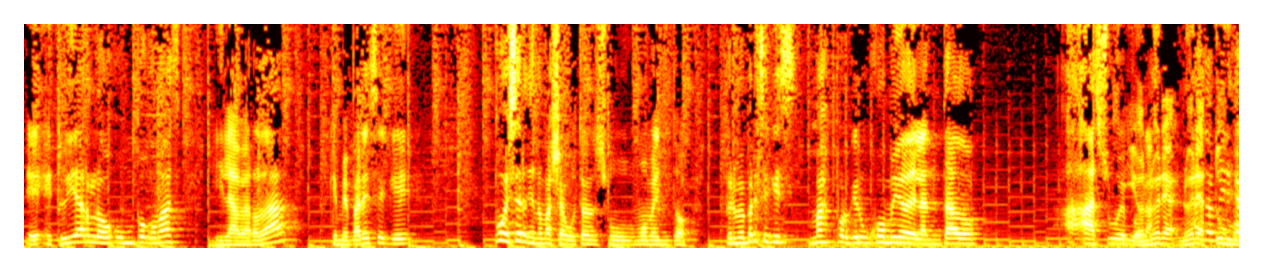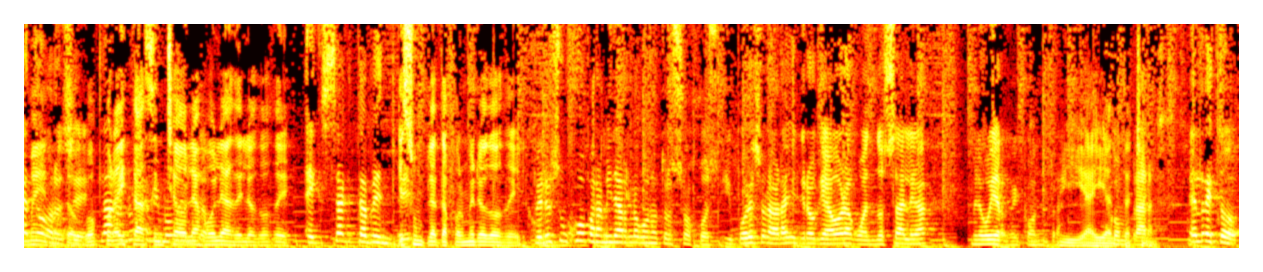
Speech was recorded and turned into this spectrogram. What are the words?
eh, estudiarlo un poco más y la verdad que me parece que puede ser que no me haya gustado en su momento, pero me parece que es más porque era un juego medio adelantado a, a su Sí, época. no era, no era tu 2014, momento. Vos claro, por ahí no estabas hinchado las bolas de los 2D. Exactamente. Es un plataformero 2D. el juego. Pero es un juego para mirarlo con otros ojos. Y por eso la verdad que creo que ahora cuando salga me lo voy a recontra. Y alta comprar. El resto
